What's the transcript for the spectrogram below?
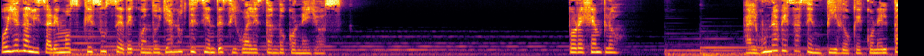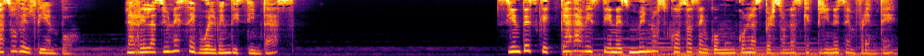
Hoy analizaremos qué sucede cuando ya no te sientes igual estando con ellos. Por ejemplo, ¿alguna vez has sentido que con el paso del tiempo las relaciones se vuelven distintas? ¿Sientes que cada vez tienes menos cosas en común con las personas que tienes enfrente?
